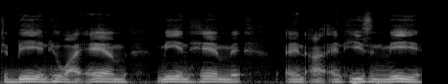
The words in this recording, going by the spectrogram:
to be and who I am, me and him, and and he's in me,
